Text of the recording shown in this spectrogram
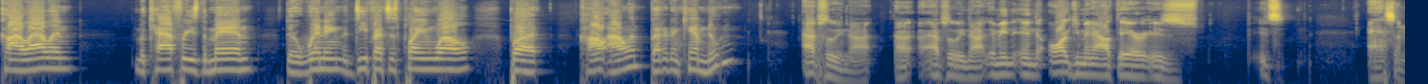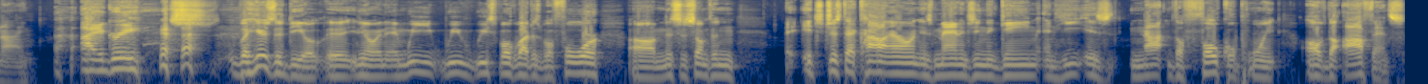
Kyle Allen, McCaffrey's the man. They're winning. The defense is playing well, but Kyle Allen better than Cam Newton. Absolutely not. Uh, absolutely not. I mean, and the argument out there is it's asinine. I agree. but here's the deal, uh, you know, and, and we, we we spoke about this before. Um, this is something. It's just that Kyle Allen is managing the game, and he is not the focal point of the offense.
